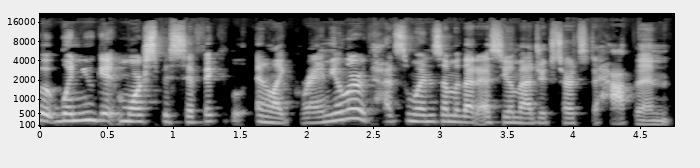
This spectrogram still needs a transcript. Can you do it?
But when you get more specific and like granular, that's when some of that SEO magic starts to happen.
